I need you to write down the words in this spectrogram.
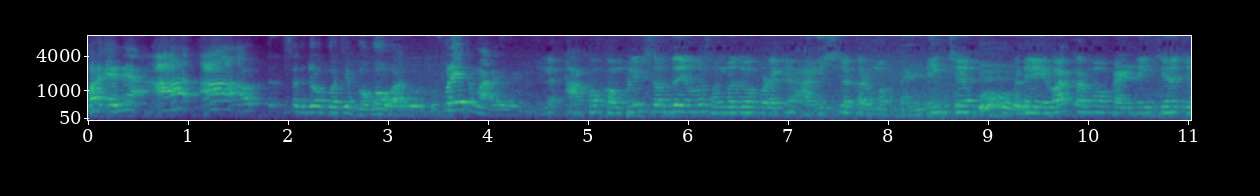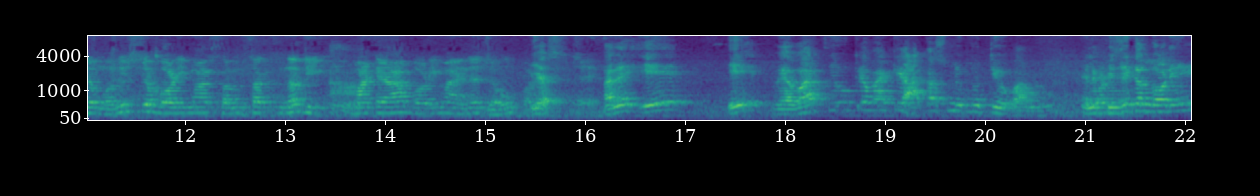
પણ એને આ આ સંજોગોથી ભોગવવાનું હતું. પ્રેત મારે એટલે આખો કમ્પ્લીટ શબ્દ એવો સમજવો પડે કે આયુષ્ય કર્મ પેન્ડિંગ છે અને એવા કર્મો પેન્ડિંગ છે જે મનુષ્ય બોડીમાં સમકક્ષ નથી માટે આ બોડીમાં એને જવું પડે. છે અને એ એ વ્યવહારથી એવું કહેવાય કે આકસ્મિક મૃત્યુ પામ્યું. એટલે ફિઝિકલ બોડી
